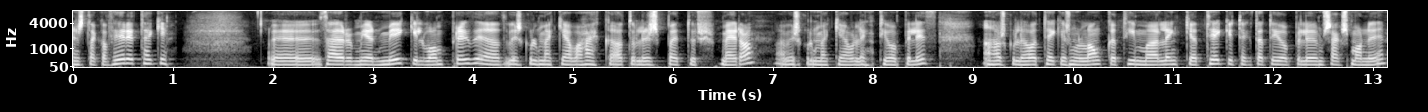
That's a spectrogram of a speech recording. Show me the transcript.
einstakka fyrirtæki. Uh, það eru mér mikil vonbreyði að við skulum ekki hafa hækka aðurleysbætur meira, að við skulum ekki hafa lengt tímabilið, að það skulle hafa tekið svona langa tíma að lengja tekjutekta tímabilið um sex mánuði.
